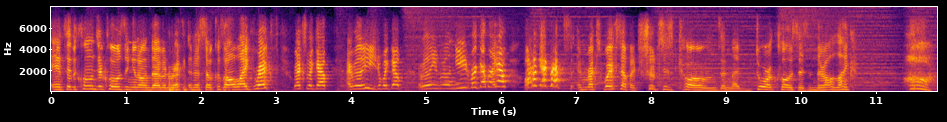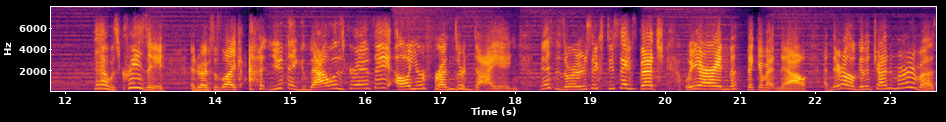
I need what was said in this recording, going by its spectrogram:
And so the clones are closing in on them, and Rex and Ahsoka's all like, Rex, Rex, wake up! I really need you to wake up! I really, really need you to wake up right now! Oh my God, Rex! And Rex wakes up and shoots his clones, and the door closes, and they're all like, Oh, that was crazy. And Rex is like, You think that was crazy? All your friends are dying. This is Order 66, bitch. We are in the thick of it now, and they're all gonna try to murder us.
